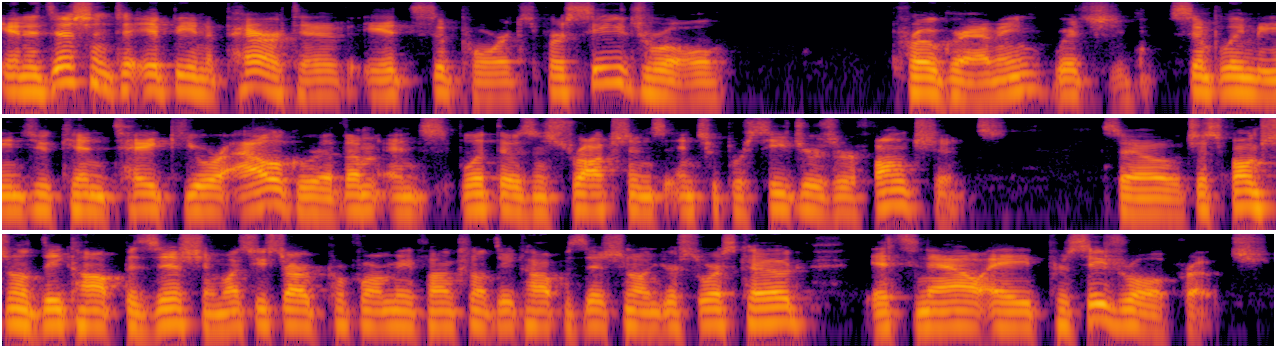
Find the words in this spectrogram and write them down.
in addition to it being imperative, it supports procedural programming, which simply means you can take your algorithm and split those instructions into procedures or functions. So just functional decomposition. Once you start performing functional decomposition on your source code, it's now a procedural approach.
